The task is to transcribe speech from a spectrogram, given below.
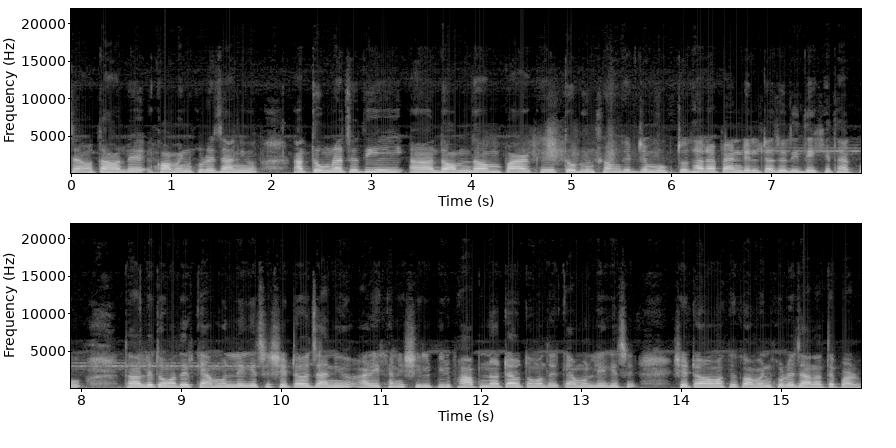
চাও, তাহলে কমেন্ট করে জানিও। আর তোমরা যদি এই দমদম পার্কে তরুণ সঙ্গের যে মুক্তধারা প্যান্ডেলটা যদি দেখে থাকো, তাহলে তোমাদের কেমন লেগেছে সেটাও জানিও। আর এখানে শিল্পীর ভাবনাটাও তোমাদের কেমন লেগেছে সেটাও আমাকে কমেন্ট করে জানাতে পারো।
